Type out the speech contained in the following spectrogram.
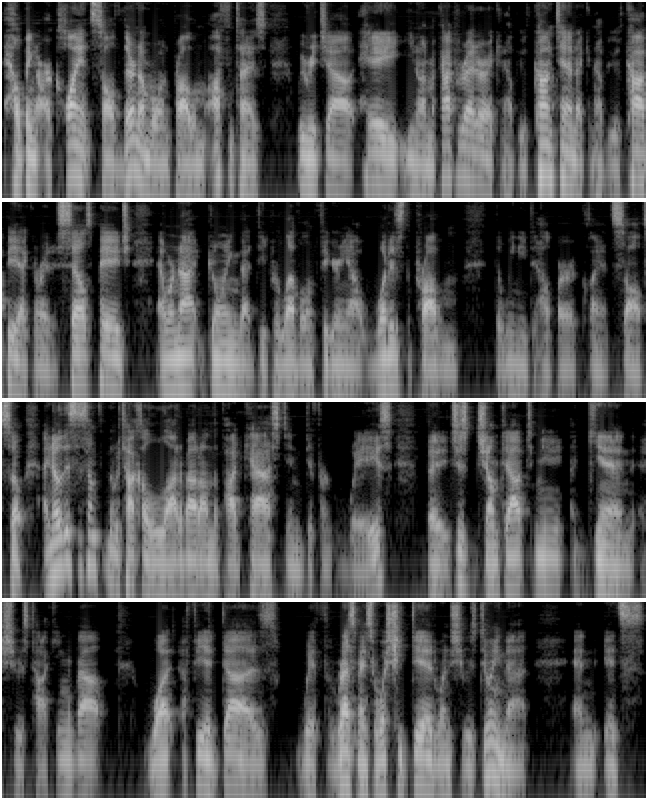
helping our clients solve their number one problem, oftentimes we reach out, hey, you know, I'm a copywriter. I can help you with content. I can help you with copy. I can write a sales page. And we're not going that deeper level and figuring out what is the problem that we need to help our clients solve. So I know this is something that we talk a lot about on the podcast in different ways, but it just jumped out to me again as she was talking about what Ahfeeyah does with resumes or what she did when she was doing that. And it's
